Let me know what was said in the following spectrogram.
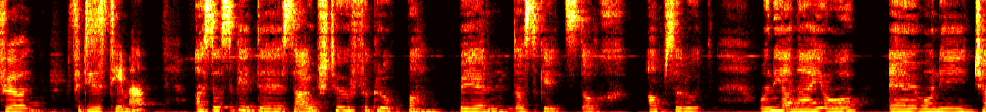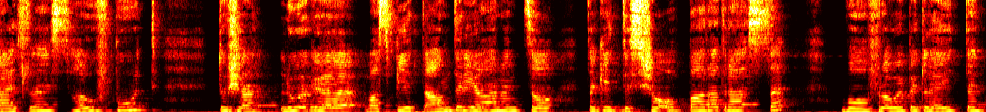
für, für dieses Thema. Also es gibt eine Selbsthilfegruppe Bern, das gibt's doch absolut. Und ich habe auch, äh, als ich Childless aufgebaut du schauen, was bieten andere an und so. Da gibt es schon ein paar Adressen, wo Frauen begleiten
